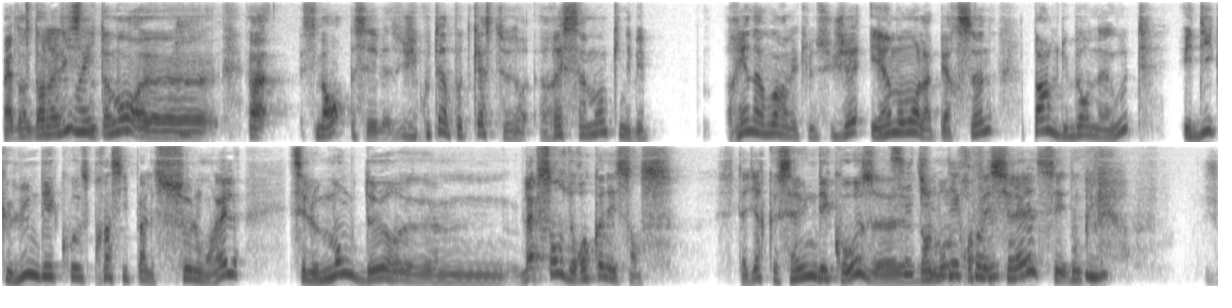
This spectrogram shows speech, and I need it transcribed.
Bah, dans, dans la liste, Oui. notamment, euh, ah, c'est marrant, écouté un podcast récemment qui n'avait rien à voir avec le sujet, et à un moment, la personne parle du burn-out et dit que l'une des causes principales, selon elle, c'est le manque de... euh, l'absence de reconnaissance. C'est-à-dire que c'est une des causes euh, dans le monde professionnel. C'est donc... Mhm. Je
